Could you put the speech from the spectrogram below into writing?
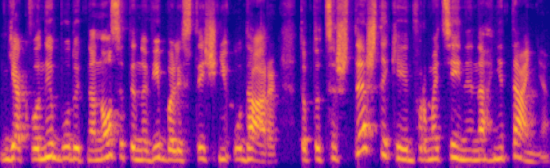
як вони будуть наносити нові балістичні удари. Тобто, це ж теж таке інформаційне нагнітання.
